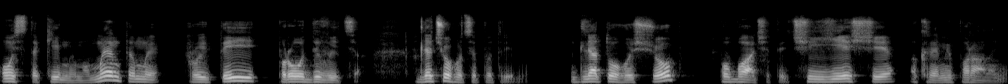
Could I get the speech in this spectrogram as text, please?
ось такими моментами пройти, продивитися. Для чого це потрібно? Для того, щоб побачити, чи є ще окремі поранення.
